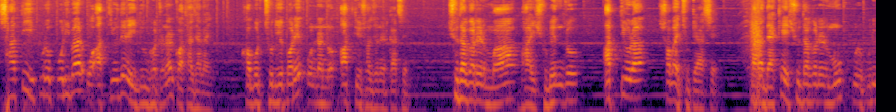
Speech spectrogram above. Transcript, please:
সাথী পুরো পরিবার ও আত্মীয়দের এই দুর্ঘটনার কথা জানায়। খবর ছড়িয়ে পড়ে অন্যান্য আত্মীয় স্বজনের কাছে। সুধাগরের মা, ভাই সুরেন্দ্র আত্মীয়রা সবাই ছুটে আসে। তারা দেখে সুধাগরের মুখ পুরোপুরি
